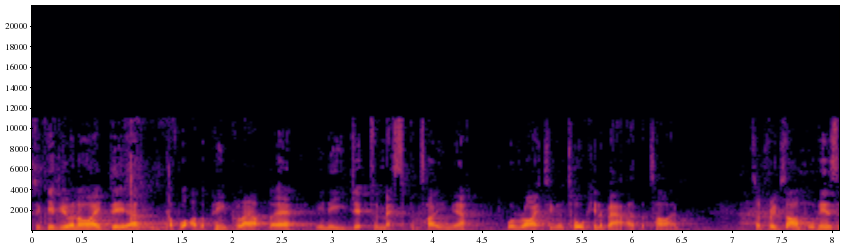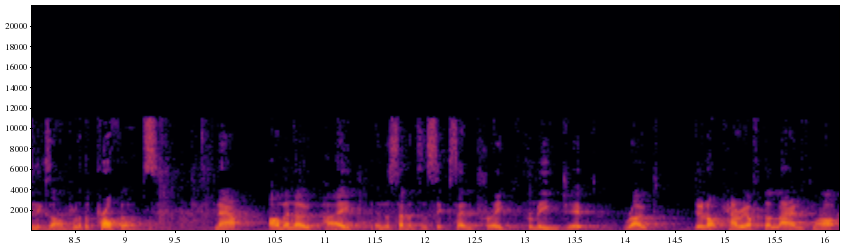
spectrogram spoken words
to give you an idea of what other people out there in Egypt and Mesopotamia were writing and talking about at the time. So, for example, here's an example of the Proverbs. Now, Amenope in the 7th and 6th century from Egypt wrote, do not carry off the landmark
